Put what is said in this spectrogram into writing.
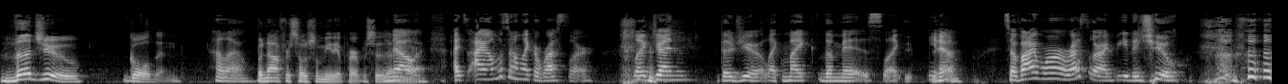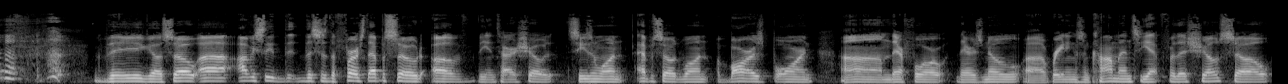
the Jew, Golden. Hello. But not for social media purposes No. I almost sound like a wrestler, like Jen the Jew, like Mike the Miz, like you Yeah. know. So if I were a wrestler, I'd be the Jew. There you go. So, uh, obviously, th- this is the first episode of the entire show, season one, episode one. A bar is born. Um, therefore, there's no uh, ratings and comments yet for this show. So,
